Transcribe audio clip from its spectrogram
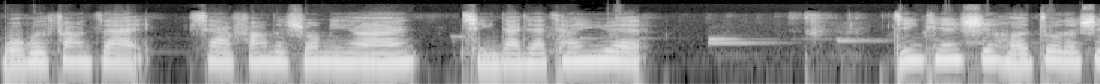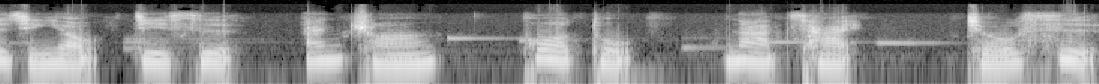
我会放在下方的说明栏，请大家参阅。今天适合做的事情有祭祀、安床、破土、纳财、求嗣。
